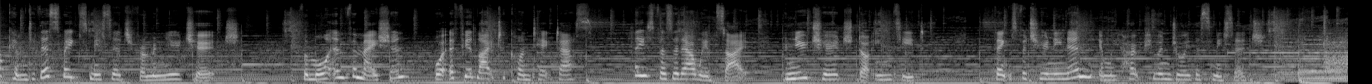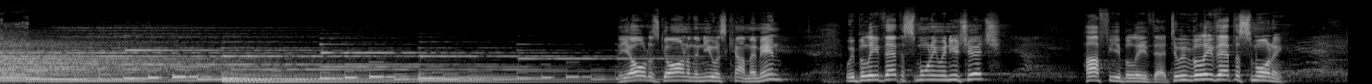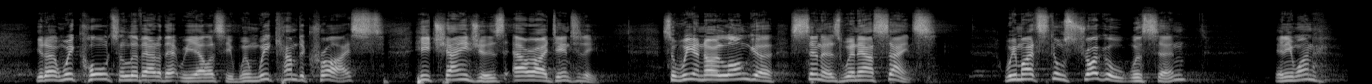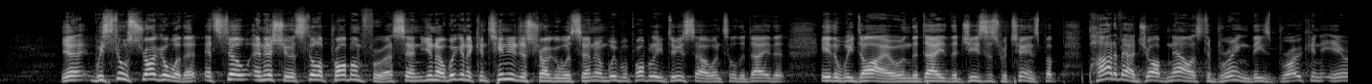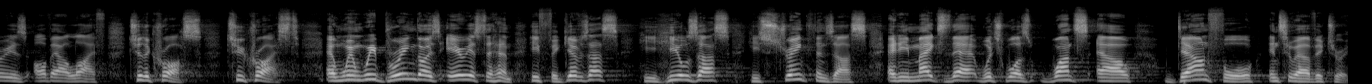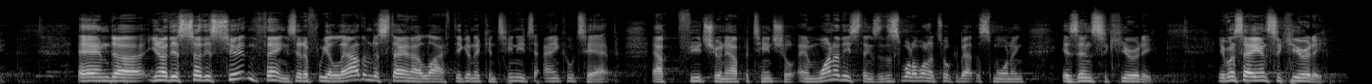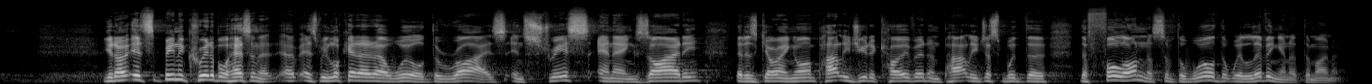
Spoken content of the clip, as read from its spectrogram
Welcome to this week's message from Renew Church. For more information, or if you'd like to contact us, please visit our website, renewchurch.nz. Thanks for tuning in, and we hope you enjoy this message. The old is gone and the new has come. Amen? We believe that this morning, we're New Church? Half of you believe that. Do we believe that this morning? You know, we're called to live out of that reality. When we come to Christ, He changes our identity. So we are no longer sinners, we're now saints. We might still struggle with sin. Anyone? Yeah, we still struggle with it. It's still an issue. It's still a problem for us. And, you know, we're going to continue to struggle with sin, and we will probably do so until the day that either we die or in the day that Jesus returns. But part of our job now is to bring these broken areas of our life to the cross, to Christ. And when we bring those areas to Him, He forgives us, He heals us, He strengthens us, and He makes that which was once our downfall into our victory. And uh, you know, there's, so there's certain things that if we allow them to stay in our life, they're going to continue to ankle tap our future and our potential. And one of these things, and this is what I want to talk about this morning, is insecurity. Everyone say insecurity. You know, it's been incredible, hasn't it? Uh, as we look at our world, the rise in stress and anxiety that is going on, partly due to COVID and partly just with the, the full onness of the world that we're living in at the moment.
